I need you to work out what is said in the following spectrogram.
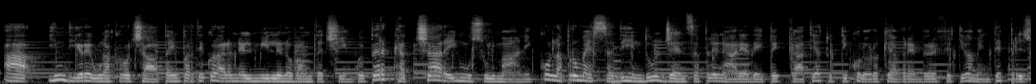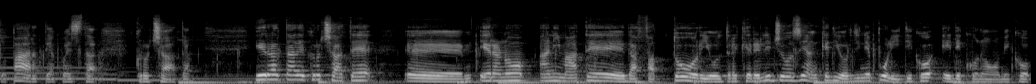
a indire una crociata, in particolare nel 1095, per cacciare i musulmani con la promessa di indulgenza plenaria dei peccati a tutti coloro che avrebbero effettivamente preso parte a questa crociata. In realtà le crociate eh, erano animate da fattori, oltre che religiosi, anche di ordine politico ed economico.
